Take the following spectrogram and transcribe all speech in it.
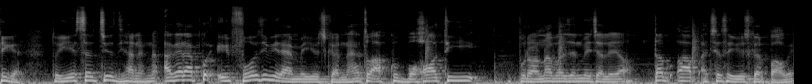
ठीक है? तो ये सब चीज़ ध्यान रखना। अगर आपको फोर जी बी रैम में यूज़ करना है तो आपको बहुत ही पुराना वर्जन में चले जाओ, तब आप अच्छे से यूज़ कर पाओगे।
